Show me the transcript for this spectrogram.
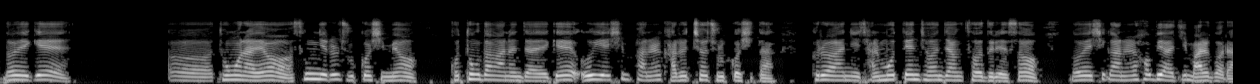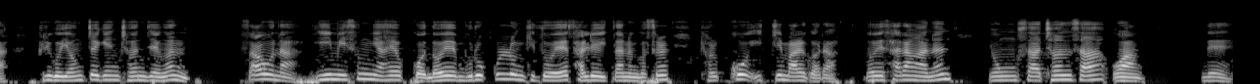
너에게 어, 동원하여 승리를 줄 것이며 고통당하는 자에게 의의 심판을 가르쳐 줄 것이다. 그러하니 잘못된 전장터들에서 너의 시간을 허비하지 말거라. 그리고 영적인 전쟁은 싸우나 이미 승리하였고 너의 무릎 꿇는 기도에 달려 있다는 것을 결코 잊지 말거라. 너의 사랑하는 용사 전사 왕. 네.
